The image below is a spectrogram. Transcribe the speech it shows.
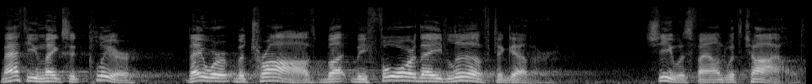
Matthew makes it clear they were betrothed, but before they lived together, she was found with child.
